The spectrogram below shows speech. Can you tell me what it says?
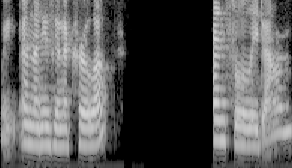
Wait, and then he's going to curl up and slowly down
